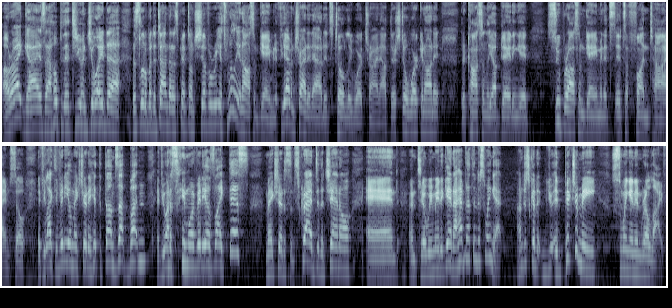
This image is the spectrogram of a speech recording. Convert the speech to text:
Alright guys, I hope that you enjoyed uh, this little bit of time that I spent on Chivalry. It's really an awesome game, and if you haven't tried it out, it's totally worth trying out. They're still working on it. They're constantly updating it. Super awesome game, and it's it's a fun time. So if you like the video, make sure to hit the thumbs up button. If you want to see more videos like this, make sure to subscribe to the channel. And until we meet again, I have nothing to swing at. I'm just gonna you, picture me swinging in real life.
